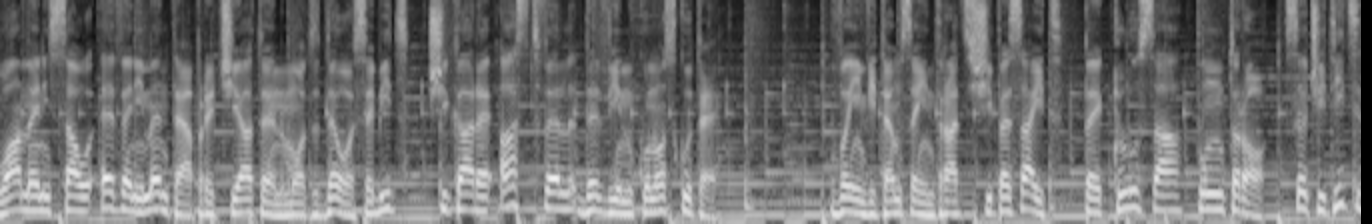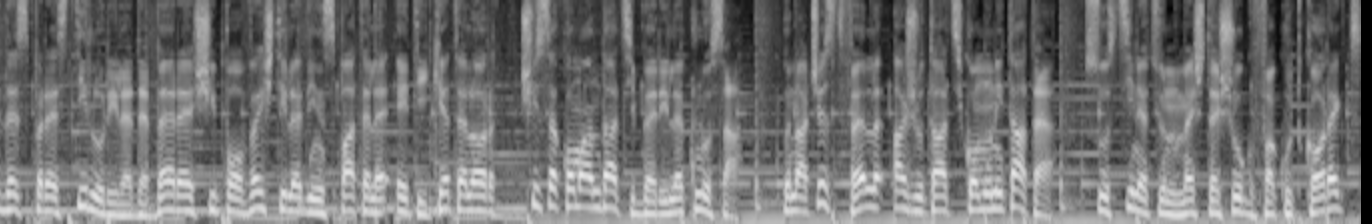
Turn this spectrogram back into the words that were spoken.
oameni sau evenimente apreciate în mod deosebit și care astfel devin cunoscute. Vă invităm să intrați și pe site, pe clusa.ro, să citiți despre stilurile de bere și poveștile din spatele etichetelor și să comandați berile Clusa. În acest fel, ajutați comunitatea, susțineți un meșteșug făcut corect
